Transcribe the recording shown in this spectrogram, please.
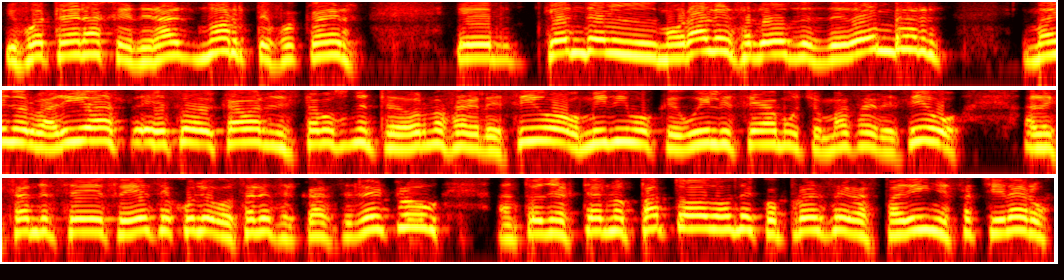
y fue a traer a General Norte, fue a caer. Eh, Kendall Morales, saludos desde Denver. Minor Varías, eso de Cava, necesitamos un entrenador más agresivo o mínimo que Willy sea mucho más agresivo. Alexander CFS, Julio González, el cáncer del club, Antonio Alterno Pato, ¿dónde compró ese Gasparín? Está chilero.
